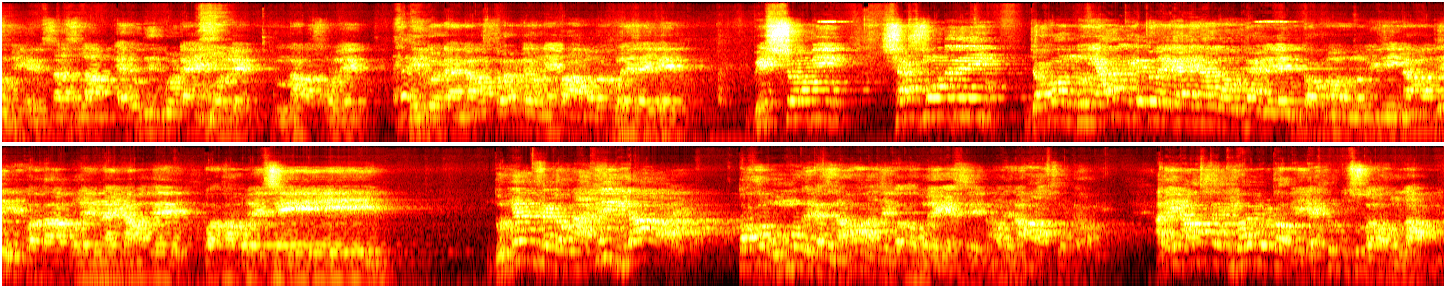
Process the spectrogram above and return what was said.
নবী করিম এত দীর্ঘ টাইম বললেন, নামাজ পড়লেন। দীর্ঘ টাইম নামাজ পড়ার কারণে পা আমল খুলে যাইতেন। বিশ্ব নবী শেষ মুহূর্তে যখন দুনিয়া থেকে চলে গেলেন নামাজের কথা বলেন নাই নামাজের কথা বলেছে। দুনিয়া থেকে যখন আখেরি বিদায়, তখন উম্মতের কাছে নামাজের কথা বলে গেছে। আমাদের নামাজ পড়তে হবে। আর এই নামাজটা কীভাবে পড়তে হবে? একটু কিছু কথা বললাম।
